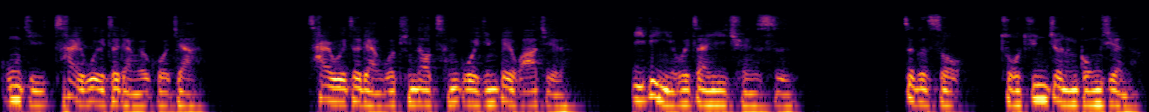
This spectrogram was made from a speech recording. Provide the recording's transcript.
攻击蔡魏这两个国家。蔡魏这两国听到陈国已经被瓦解了，一定也会战意全失。这个时候，左军就能攻陷了。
